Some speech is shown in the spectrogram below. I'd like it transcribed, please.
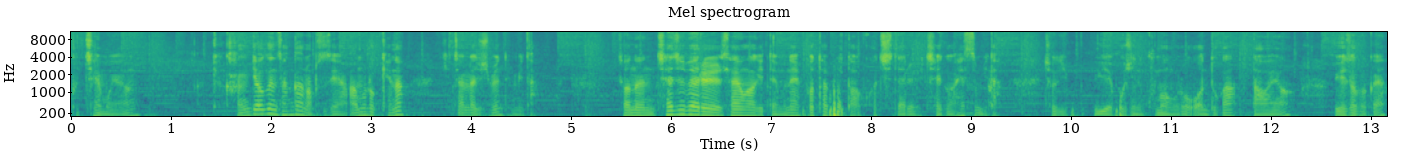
부채 모양 간격은 상관없으세요. 아무렇게나 잘라주시면 됩니다. 저는 체즈벨을 사용하기 때문에 포터필터 거치대를 제거했습니다. 저기 위에 보시는 구멍으로 원두가 나와요. 위에서 볼까요?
